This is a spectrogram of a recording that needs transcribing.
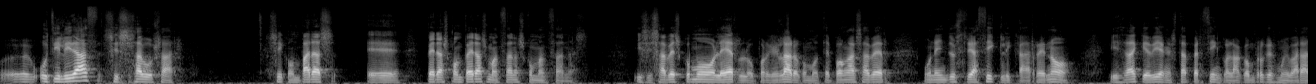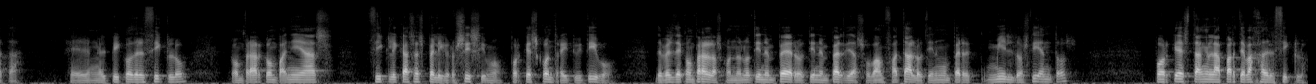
eh, utilidad si se sabe usar. Si comparas eh, peras con peras, manzanas con manzanas. Y si sabes cómo leerlo, porque claro, como te pongas a ver una industria cíclica, Renault, y dices, ay, qué bien, está PER 5, la compro que es muy barata. en el pico del ciclo, comprar compañías cíclicas es peligrosísimo, porque es contraintuitivo. Debes de comprarlas cuando no tienen PER o tienen pérdidas o van fatal o tienen un PER 1200, porque están en la parte baja del ciclo.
